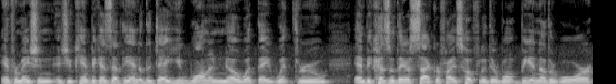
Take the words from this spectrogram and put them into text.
information as you can because at the end of the day, you want to know what they went through. And because of their sacrifice, hopefully there won't be another war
